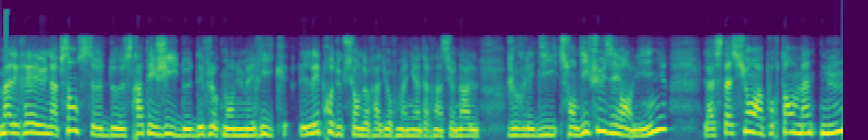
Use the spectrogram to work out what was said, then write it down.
Malgré une absence de stratégie de développement numérique, les productions de Radio Roumanie Internationale, je vous l'ai dit, sont diffusées en ligne. La station a pourtant maintenu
